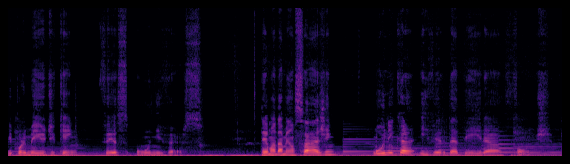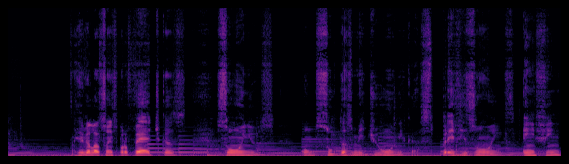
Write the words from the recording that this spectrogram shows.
e por meio de quem fez o universo. Tema da mensagem: única e verdadeira fonte. Revelações proféticas, sonhos, consultas mediúnicas, previsões, enfim,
